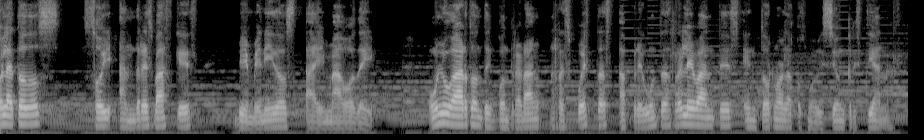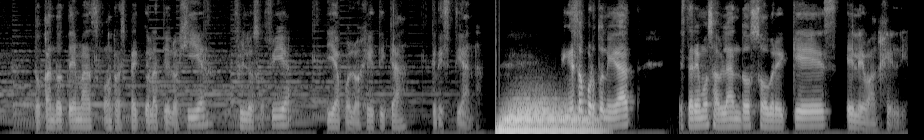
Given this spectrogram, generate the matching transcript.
Hola a todos, soy Andrés Vázquez, bienvenidos a Imago Day, un lugar donde encontrarán respuestas a preguntas relevantes en torno a la cosmovisión cristiana, tocando temas con respecto a la teología, filosofía y apologética cristiana. En esta oportunidad estaremos hablando sobre qué es el Evangelio.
